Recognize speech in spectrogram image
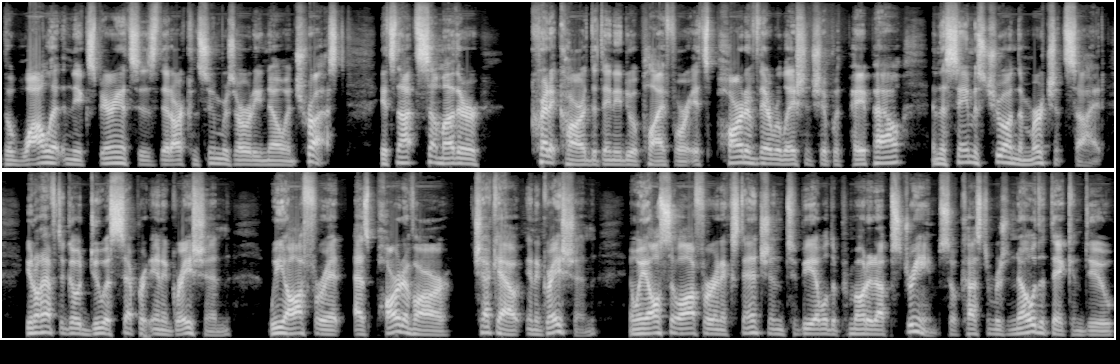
the wallet and the experiences that our consumers already know and trust. It's not some other credit card that they need to apply for. It's part of their relationship with PayPal. And the same is true on the merchant side. You don't have to go do a separate integration. We offer it as part of our checkout integration. And we also offer an extension to be able to promote it upstream. So customers know that they can do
